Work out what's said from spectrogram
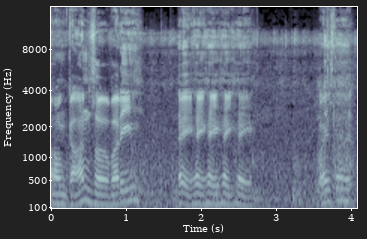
On Gonzo, buddy. Hey, hey, hey, hey, hey. Why is that?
